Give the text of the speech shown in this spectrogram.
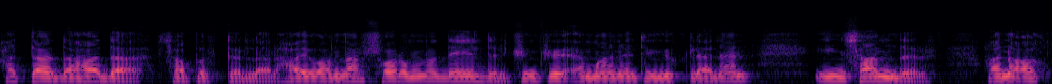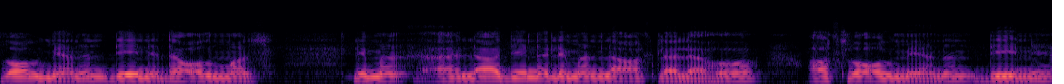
hatta daha da sapıktırlar. Hayvanlar sorumlu değildir. Çünkü emaneti yüklenen insandır. Hani aklı olmayanın dini de olmaz. E, la dine limen la akle lehu. Aklı olmayanın dini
